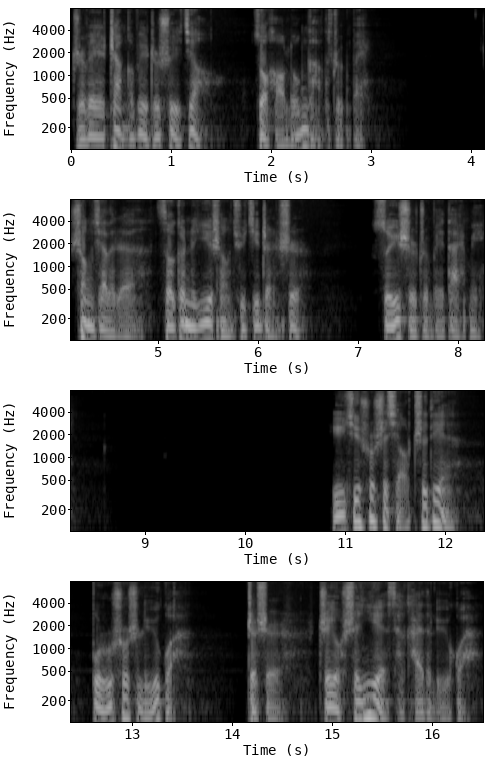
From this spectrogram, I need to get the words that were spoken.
只为占个位置睡觉，做好轮岗的准备。剩下的人则跟着医生去急诊室，随时准备待命。与其说是小吃店，不如说是旅馆。这是只有深夜才开的旅馆，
